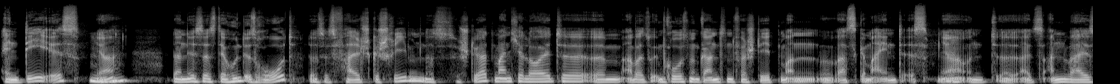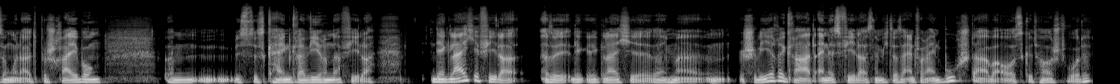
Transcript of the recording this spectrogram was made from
ein D ist, mhm. ja, dann ist es, der Hund ist rot, das ist falsch geschrieben, das stört manche Leute, ähm, aber so im Großen und Ganzen versteht man, was gemeint ist. Ja, und äh, als Anweisung oder als Beschreibung ähm, ist es kein gravierender Fehler. Der gleiche Fehler, also der, gleiche, sag ich mal, ähm, Schweregrad eines Fehlers, nämlich dass einfach ein Buchstabe ausgetauscht wurde,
